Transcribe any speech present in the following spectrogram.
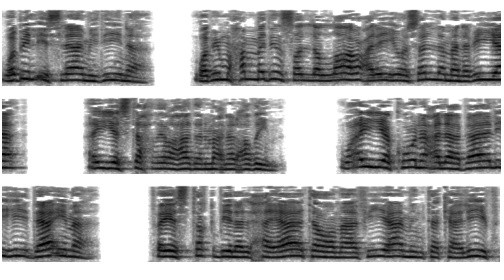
وبالإسلام دينا وبمحمد صلى الله عليه وسلم نبيا أن يستحضر هذا المعنى العظيم وأن يكون على باله دائما فيستقبل الحياة وما فيها من تكاليف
